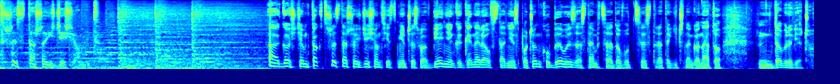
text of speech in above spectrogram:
360. A gościem TOK 360 jest Mieczysław Bieniek, generał w stanie spoczynku, były zastępca dowódcy strategicznego NATO. Dobry wieczór.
